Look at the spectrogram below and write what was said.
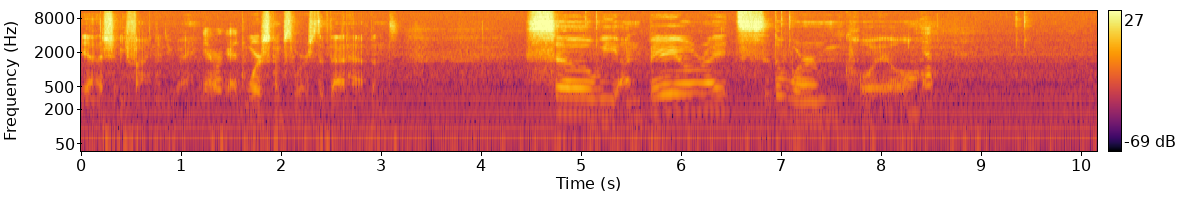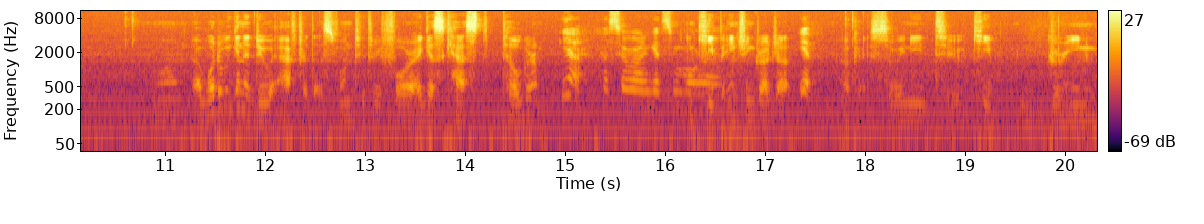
Yeah, that should be fine anyway. Yeah, we're good. Worst comes to worst if that happens. So we Unburial Rites the worm coil. Yep. Uh, what are we gonna do after this? One, two, three, four. I guess cast pilgrim. Yeah, so we're gonna get some more. And keep uh, Ancient Grudge up? Yep. Okay, so we need to keep green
